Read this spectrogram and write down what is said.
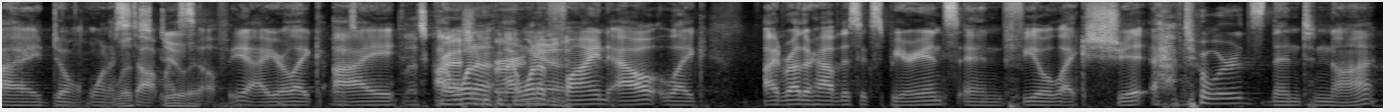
i don't want to stop do it. myself yeah you're like Let's- i let's i want to i want to yeah. find out like I'd rather have this experience and feel like shit afterwards than to not.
